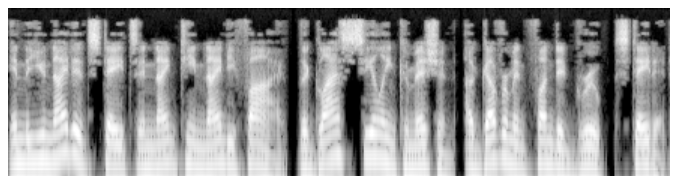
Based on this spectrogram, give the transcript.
In the United States in 1995, the Glass Ceiling Commission, a government-funded group, stated,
